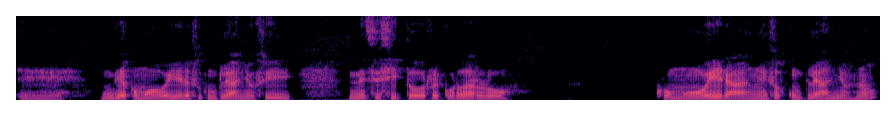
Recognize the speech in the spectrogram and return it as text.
Eh, un día como hoy era su cumpleaños y necesito recordarlo como era en esos cumpleaños, ¿no?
